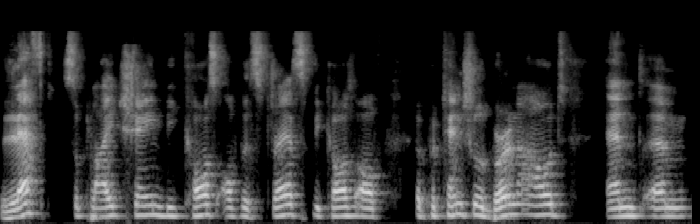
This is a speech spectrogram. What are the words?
left supply chain because of the stress because of a potential burnout. And um,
